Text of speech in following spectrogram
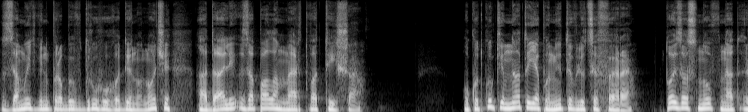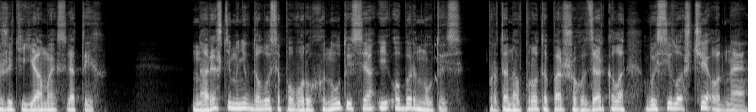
Замить він пробив другу годину ночі, а далі запала мертва тиша. У кутку кімнати я помітив Люцифера. Той заснув над життями святих. Нарешті мені вдалося поворухнутися і обернутись. Проте навпроти першого дзеркала висіло ще одне,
